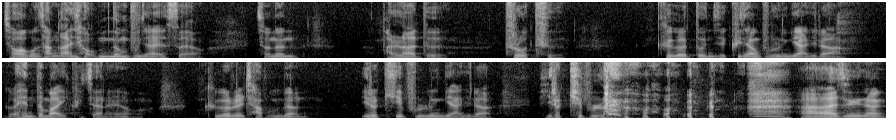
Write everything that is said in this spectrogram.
저하고는 상관이 없는 분야였어요. 저는 발라드, 트로트 그것도 이제 그냥 부르는 게 아니라 그 핸드 마이크 있잖아요. 그거를 잡으면 이렇게 부르는 게 아니라 이렇게 불러요. 아주 그냥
